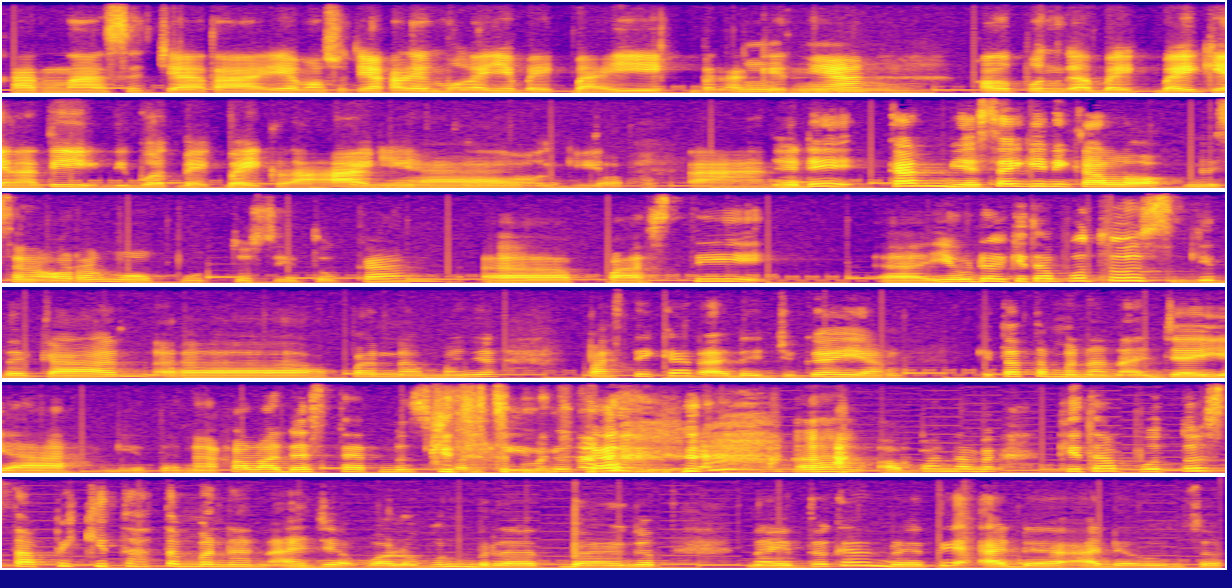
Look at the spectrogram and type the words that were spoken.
karena secara ya maksudnya kalian mulainya baik-baik, berakhirnya mm-mm. kalaupun nggak baik-baik ya nanti dibuat baik-baik lah Ya, gitu, gitu. gitu kan. Jadi kan biasa gini kalau misalnya orang mau putus itu kan eh, pasti eh, ya udah kita putus gitu kan Eh, apa namanya pasti kan ada juga yang kita temenan aja ya gitu. Nah kalau ada statement Kita seperti itu temenan kan eh, apa namanya kita putus tapi kita temenan aja walaupun berat banget. Nah itu kan berarti ada ada unsur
